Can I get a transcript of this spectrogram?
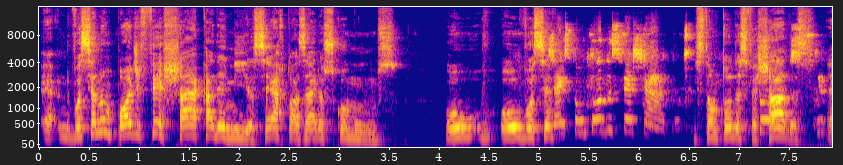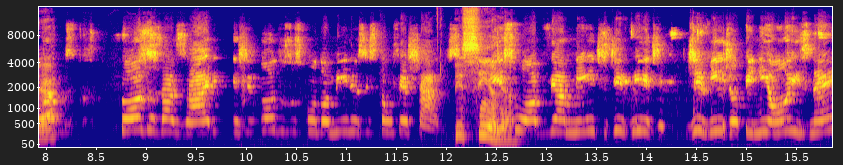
é, você não pode fechar a academia, certo? As áreas comuns. Ou, ou você. Já estão todas fechadas. Estão todas fechadas? Todos, É. todos. todas as áreas de todos os condomínios estão fechados. Piscina. Isso, obviamente, divide, divide opiniões, né?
